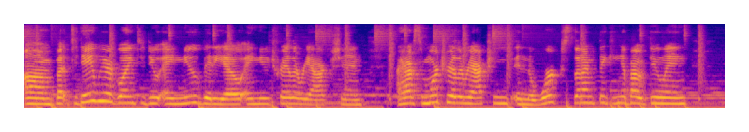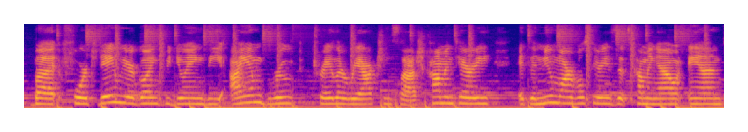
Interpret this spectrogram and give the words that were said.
Um, but today we are going to do a new video, a new trailer reaction. I have some more trailer reactions in the works that I'm thinking about doing, but for today we are going to be doing the I Am Groot trailer reaction slash commentary. It's a new Marvel series that's coming out, and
